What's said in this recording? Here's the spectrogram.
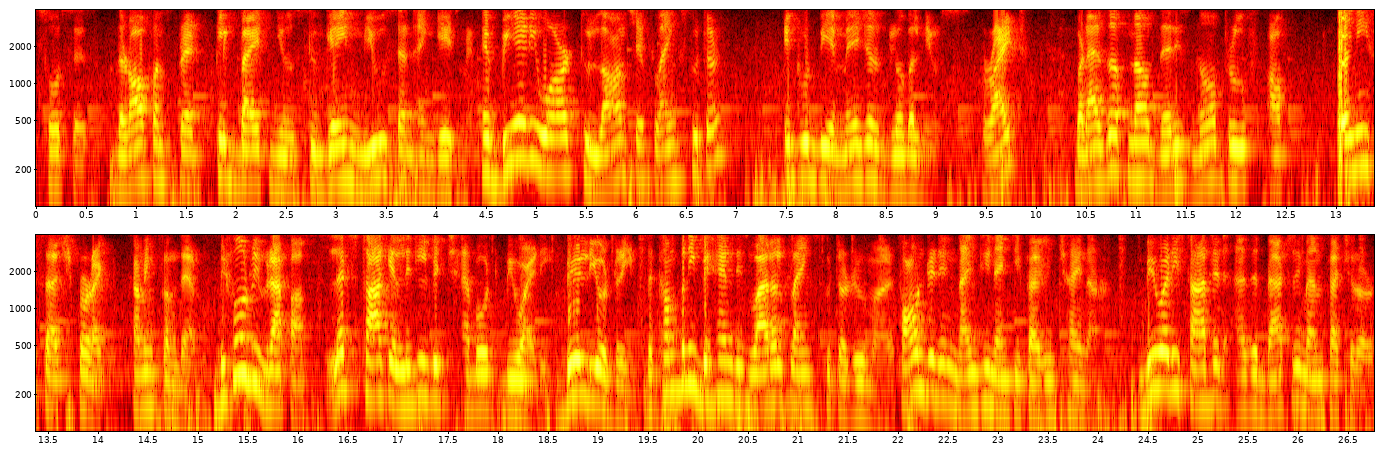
sources that often spread clickbait news to gain views and engagement. If BYD were to launch a flying scooter, it would be a major global news, right? But as of now, there is no proof of any such product coming from them. Before we wrap up, let's talk a little bit about BYD. Build your dreams. The company behind this viral flying scooter rumor, founded in 1995 in China. BYD started as a battery manufacturer.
